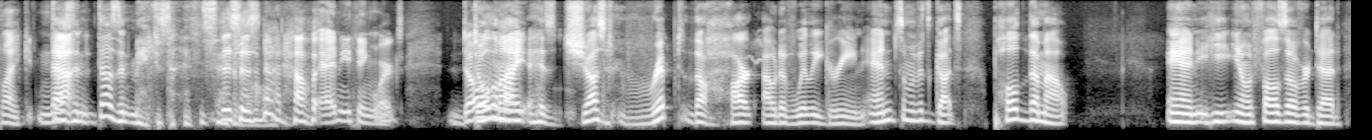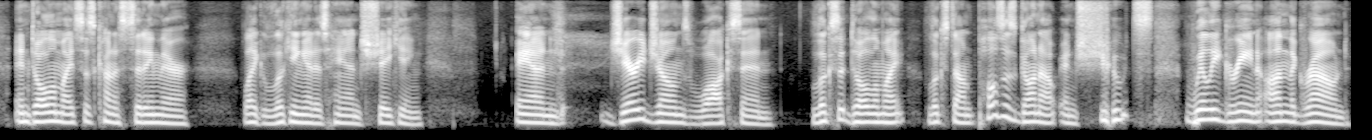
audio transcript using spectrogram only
like not doesn't doesn't make sense. this is all. not how anything works. Dolomite Dolomite, has just ripped the heart out of Willie Green and some of his guts, pulled them out, and he, you know, it falls over dead. And Dolomite's just kind of sitting there, like looking at his hand shaking. And Jerry Jones walks in, looks at Dolomite, looks down, pulls his gun out, and shoots Willie Green on the ground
